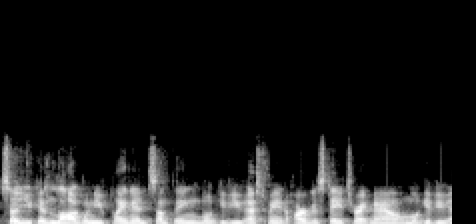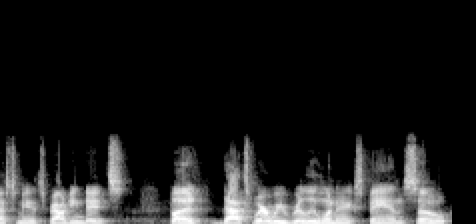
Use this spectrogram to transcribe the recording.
So you can log when you've planted something. We'll give you estimated harvest dates right now, and we'll give you estimated sprouting dates. But that's where we really want to expand. So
